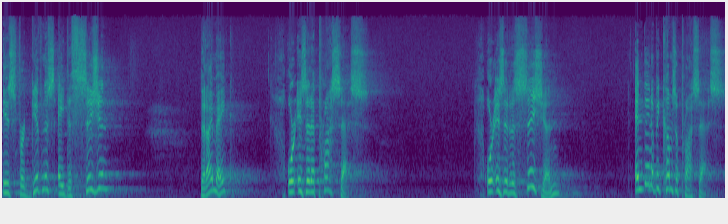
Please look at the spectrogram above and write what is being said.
is forgiveness a decision that I make? Or is it a process? Or is it a decision and then it becomes a process?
